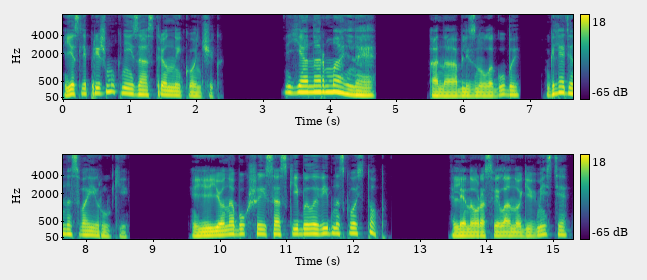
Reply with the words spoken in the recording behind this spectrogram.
если прижму к ней заостренный кончик. «Я нормальная!» Она облизнула губы, глядя на свои руки. Ее набухшие соски было видно сквозь топ. Ленора свела ноги вместе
